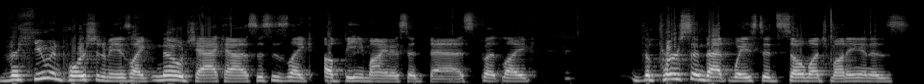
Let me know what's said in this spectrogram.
the human portion of me is like, no, jackass. This is like a B minus at best. But like the person that wasted so much money and is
